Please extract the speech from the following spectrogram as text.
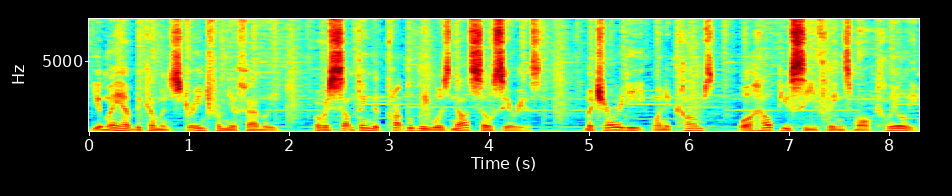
you may have become estranged from your family over something that probably was not so serious. Maturity, when it comes, will help you see things more clearly.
